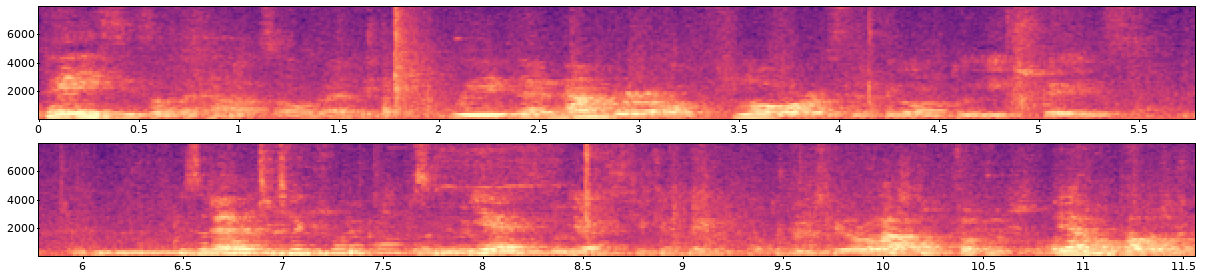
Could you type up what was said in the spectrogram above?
phases of the house already with a number of floors that belong to each phase. Is it allowed to take photographs? Yes, yes, you can take photographs. You're allowed. Yeah, don't publish.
